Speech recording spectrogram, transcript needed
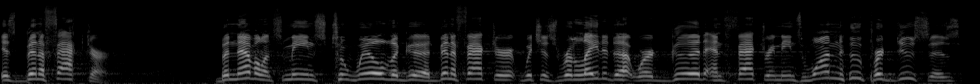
is benefactor. Benevolence means to will the good. Benefactor, which is related to that word good, and factory means one who produces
